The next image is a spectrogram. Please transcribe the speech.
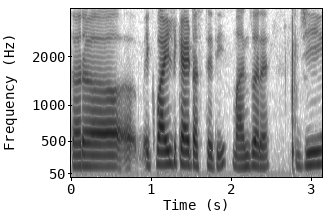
तर एक वाईल्ड कॅट असते ती मांजर आहे जी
